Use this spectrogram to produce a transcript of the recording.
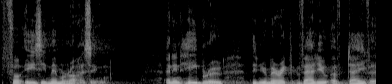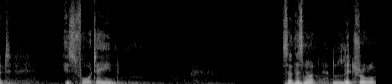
for easy memorizing. And in Hebrew, the numeric value of David is 14. So there's not literal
